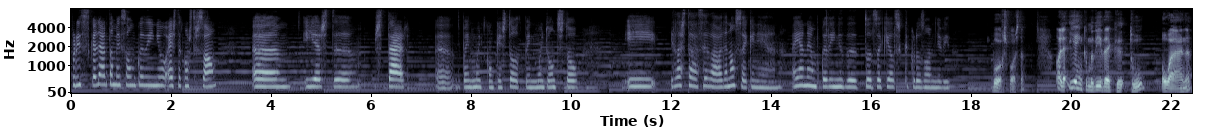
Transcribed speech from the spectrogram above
Por isso, se calhar, também sou um bocadinho esta construção e este estar. Ah, depende muito com quem estou, depende muito onde estou. E, e lá está, sei lá, olha, não sei quem é a Ana. A Ana é um bocadinho de todos aqueles que cruzam a minha vida. Boa resposta. Olha, e em que medida é que tu, ou a Ana,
